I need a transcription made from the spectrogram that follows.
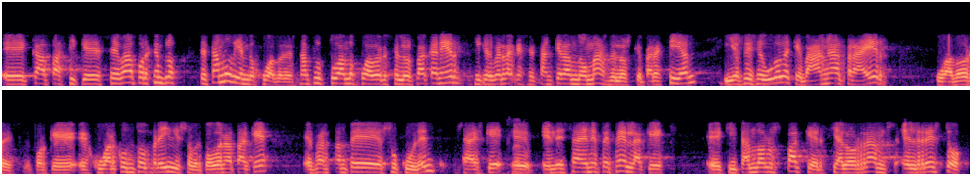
eh, Capa sí que se va, por ejemplo, se están moviendo jugadores, están fluctuando jugadores en los Buccaneers, sí que es verdad que se están quedando más de los que parecían y yo estoy seguro de que van a traer jugadores, porque eh, jugar con Tom Brady, sobre todo en ataque, es bastante suculento. O sea, es que eh, en esa NFC en la que, eh, quitando a los Packers y a los Rams, el resto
